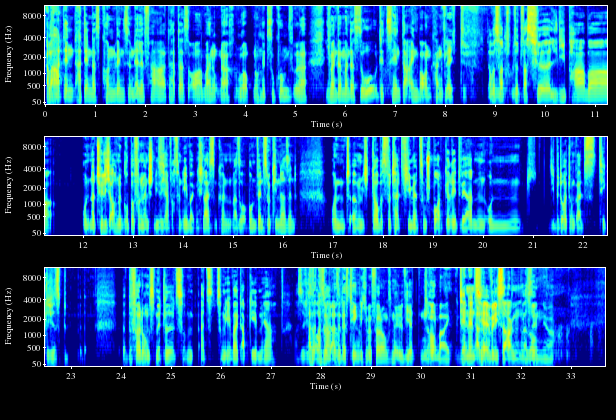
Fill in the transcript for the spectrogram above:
Aber Ja. hat, denn, hat denn das konventionelle Fahrrad, hat das eurer Meinung nach überhaupt noch eine Zukunft? Oder ich meine, wenn man das so dezent da einbauen kann, vielleicht. Ich glaube, es wird, wird was für Liebhaber und natürlich auch eine Gruppe von Menschen, die sich einfach so ein E-Bike nicht leisten können. Also, und wenn es nur Kinder sind. Und ähm, ich glaube, es wird halt viel mehr zum Sportgerät werden und die Bedeutung als tägliches Be äh, Beförderungsmittel zum, als zum E-Bike abgeben eher. Also diese Also, also, also das tägliche Beförderungsmittel wird ein Glaub- E-Bike. Tendenziell also, würde ich sagen. Also, Sinn, ja.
